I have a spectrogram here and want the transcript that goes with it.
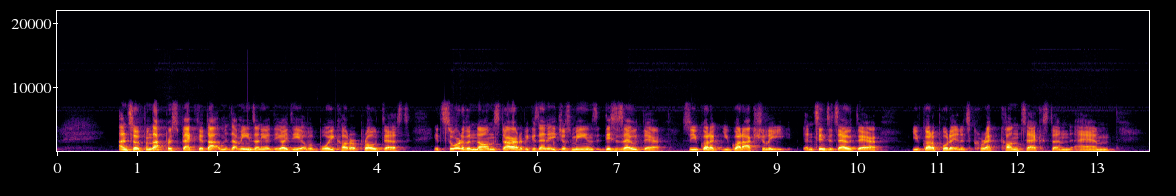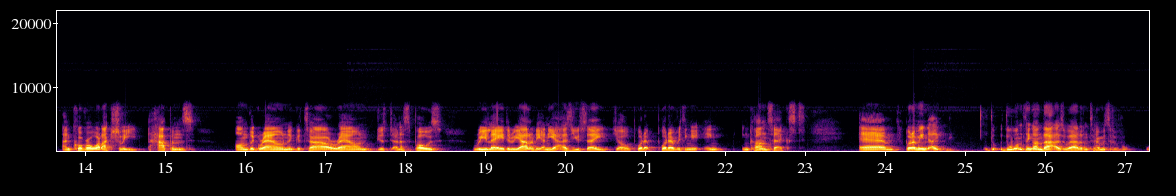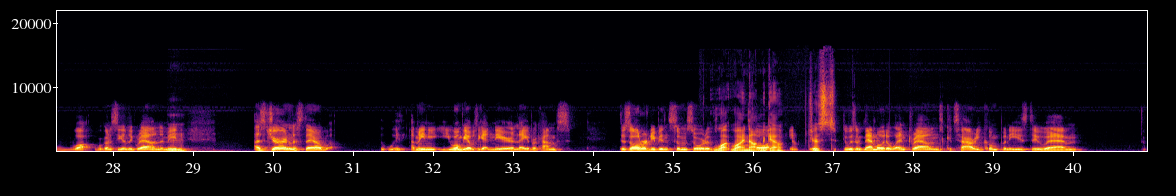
And so, from that perspective, that that means any the idea of a boycott or protest, it's sort of a non-starter because then it just means this is out there. So you've got to you've got to actually, and since it's out there, you've got to put it in its correct context and um, and cover what actually happens on the ground and Qatar around just and I suppose relay the reality. And yeah, as you say, Joe, put it, put everything in in context. Um, but I mean, I, the, the one thing on that as well, in terms of what we're going to see on the ground, I mean, mm. as journalists there, I mean, you won't be able to get near Labour camps. There's already been some sort of why, why not, Miguel? Just there was a memo that went around Qatari companies to um,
